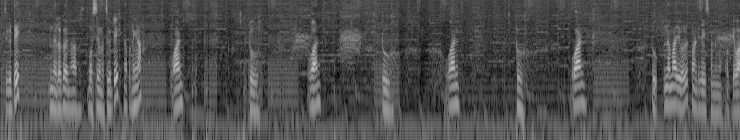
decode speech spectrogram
வச்சுக்கிட்டு இந்த லெக்கை பொசிஷன் வச்சுக்கிட்டு என்ன பண்ணீங்கன்னா one two one two one two one two இந்த மாதிரி ஒரு டுவெண்ட்டி சைஸ் பண்ணுங்கள் ஓகேவா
